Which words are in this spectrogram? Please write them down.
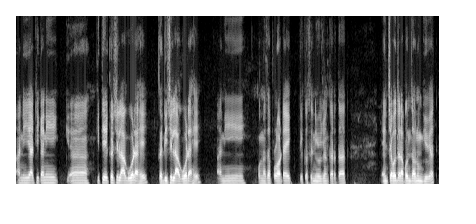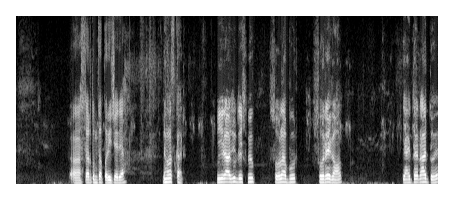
आणि या ठिकाणी किती एकरची लागवड आहे कधीची लागवड आहे आणि कोणाचा प्लॉट आहे ते कसं नियोजन करतात यांच्याबद्दल आपण जाणून घेऊयात. सर तुमचा परिचय द्या. नमस्कार. मी राजू देशमुख सोलापूर सोरेगाव या इथं राहतो आहे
